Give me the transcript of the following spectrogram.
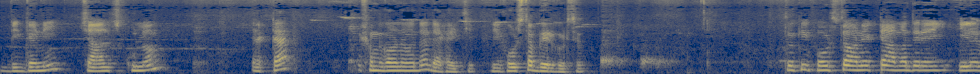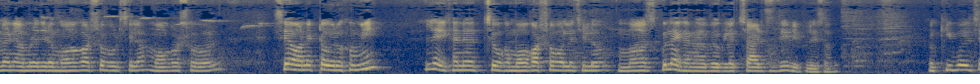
বিজ্ঞানী চার্লস কুলম একটা সমীকরণের মাধ্যমে দেখাইছে। এই ফোর্সটা বের করছে। তো কি ফোর্সটা অনেকটা আমাদের এই ইলেভেনে আমরা যেটা মহাকর্ষ পড়ছিলাম মহাকর্ষ বল, সে অনেকটা ওইরকমই এখানে হচ্ছে ওখানে মহাকর্ষ বলে ছিল মাসগুলো এখানে হবে ওগুলো চার্জ দিয়ে রিপ্লেস হবে। তো কী বলছে?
